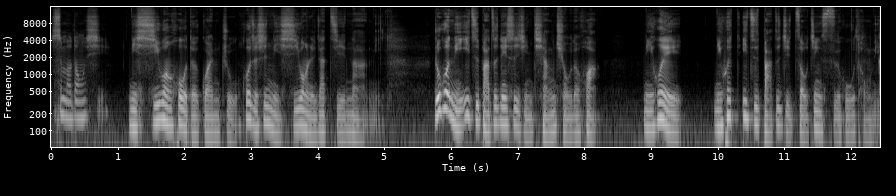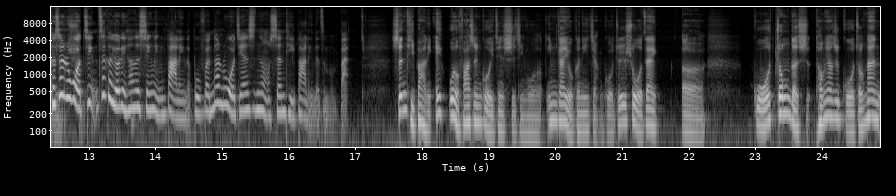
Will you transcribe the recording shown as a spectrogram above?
什么东西？你希望获得关注，或者是你希望人家接纳你。如果你一直把这件事情强求的话，你会你会一直把自己走进死胡同里。可是如果今这个有点像是心灵霸凌的部分，那如果今天是那种身体霸凌的怎么办？身体霸凌，哎，我有发生过一件事情，我应该有跟你讲过，就是说我在呃国中的时，同样是国中，但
